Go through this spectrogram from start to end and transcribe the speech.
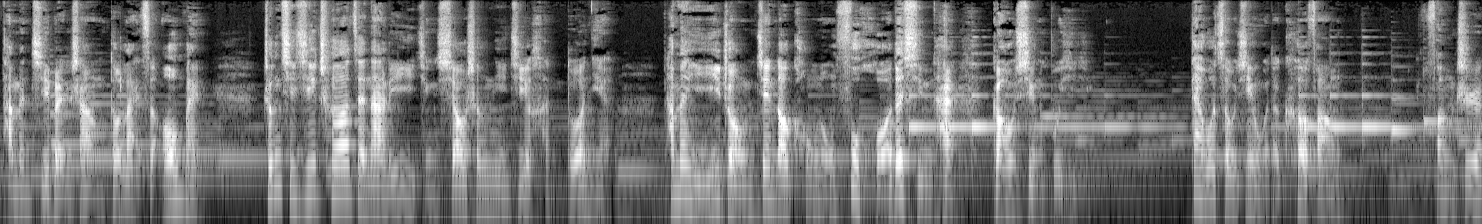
他们基本上都来自欧美，蒸汽机车在那里已经销声匿迹很多年。他们以一种见到恐龙复活的心态高兴不已。带我走进我的客房，方知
